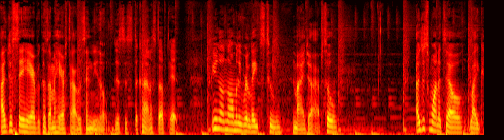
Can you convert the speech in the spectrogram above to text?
I just say hair because I'm a hairstylist and you know this is the kind of stuff that you know normally relates to my job. So I just want to tell like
